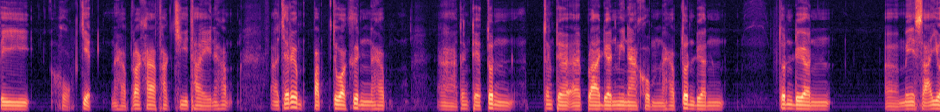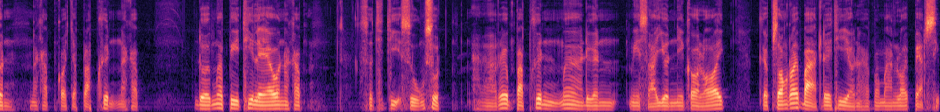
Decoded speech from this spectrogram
ปี 67นะครับราคาผักชีไทยนะครับจะเริ่มปรับตัวขึ้นนะครับตั้งแต่ต้นตั้งแต่ปลายเดือนมีนาคมนะครับ ต้นเดือนต้นเดือนเอเมษายนนะครับ ก็จะปรับขึ้นนะครับ โดยเมื่อปีที่แล้วนะครับ สถิติสูงสุด เริ่มปรับขึ้นเมื่อเดือนเมษายนนี้ก็ร้อยเกือบ 200 บาทเลยทีเดียวนะครับ ประมาณ 180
